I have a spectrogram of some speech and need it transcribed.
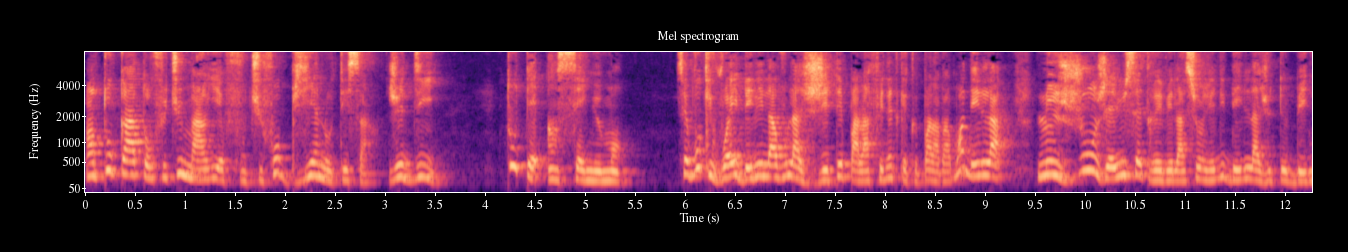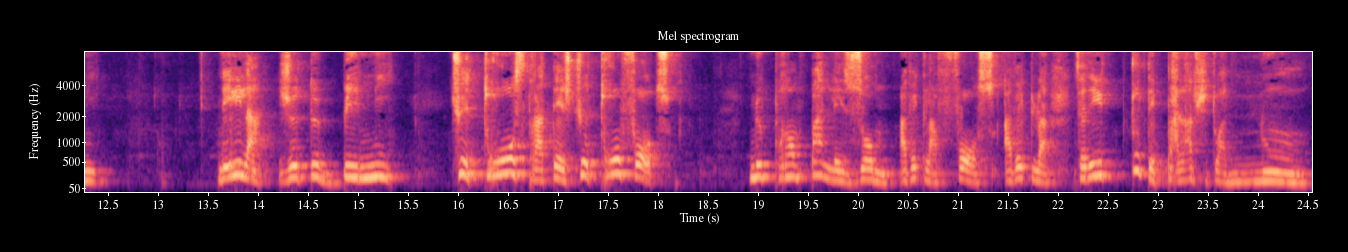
En tout cas, ton futur mari est foutu. Il faut bien noter ça. Je dis, tout est enseignement. C'est vous qui voyez Delilah, vous la jetez par la fenêtre quelque part là-bas. Moi, Delilah, le jour où j'ai eu cette révélation, j'ai dit, Delilah, je te bénis. Delilah, je te bénis. Tu es trop stratège, tu es trop forte. Ne prends pas les hommes avec la force, avec la... C'est-à-dire, tout est palable chez toi. Non.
